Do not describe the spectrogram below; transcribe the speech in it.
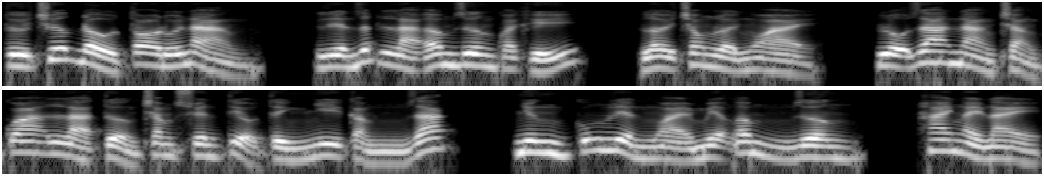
Từ trước đầu to đối nàng, liền rất là âm dương quái khí, lời trong lời ngoài, lộ ra nàng chẳng qua là tưởng chăm xuyên tiểu tình nhi cảm giác, nhưng cũng liền ngoài miệng âm dương. Hai ngày này,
